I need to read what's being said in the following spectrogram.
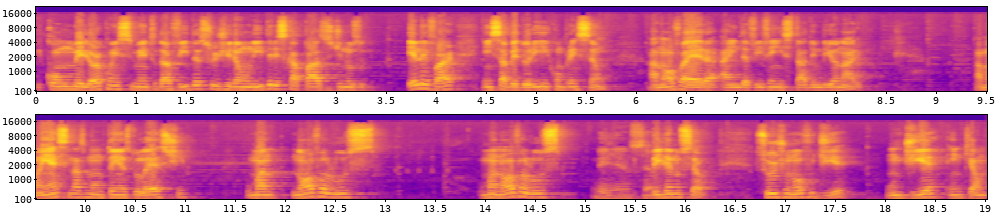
e com o um melhor conhecimento da vida surgirão líderes capazes de nos elevar em sabedoria e compreensão. A nova era ainda vive em estado embrionário. Amanhece nas montanhas do leste uma nova luz, uma nova luz brilha no céu. Brilha no céu. Surge um novo dia, um dia em que a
